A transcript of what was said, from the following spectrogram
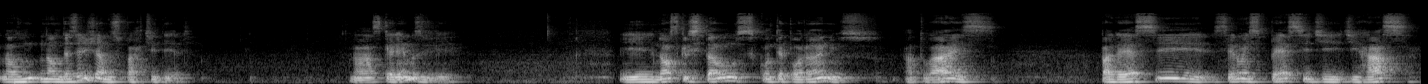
nós não desejamos partir dele. Nós queremos viver. E nós cristãos contemporâneos, atuais, parece ser uma espécie de, de raça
